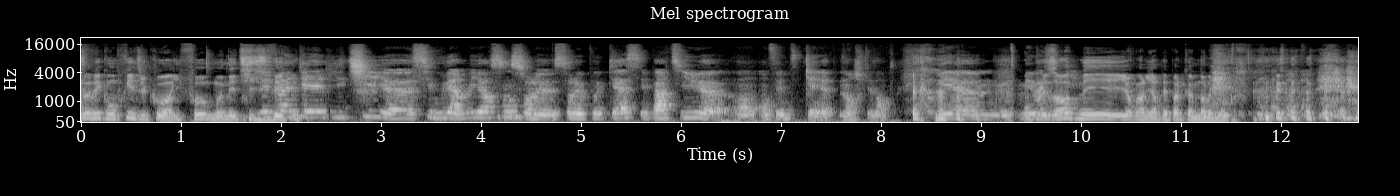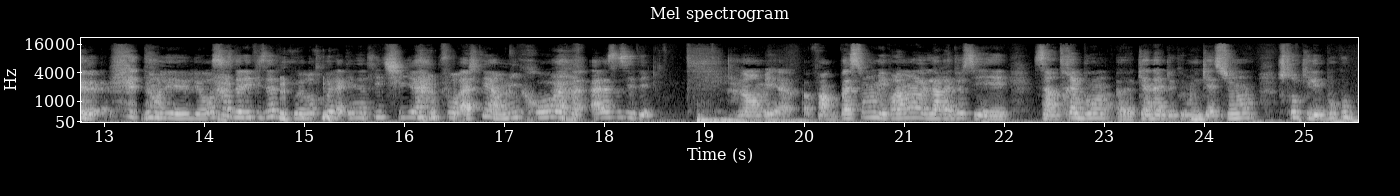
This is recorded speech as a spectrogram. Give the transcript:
vous avez compris du coup, hein, il faut j'ai monétiser. pas une cagnotte litchi. euh, si vous voulez un meilleur son sur le, sur le podcast, c'est parti. euh, on, on fait une petite cagnotte. Non, je plaisante. Mais, euh, On mais plaisante, mais il y aura un lien PayPal comme dans la vidéo. Dans les, les ressources de l'épisode, vous pouvez retrouver la cagnotte Litchi pour acheter un micro à la société. Non, mais euh, enfin, passons, mais vraiment, la radio, c'est c'est un très bon euh, canal de communication. Je trouve qu'il est beaucoup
